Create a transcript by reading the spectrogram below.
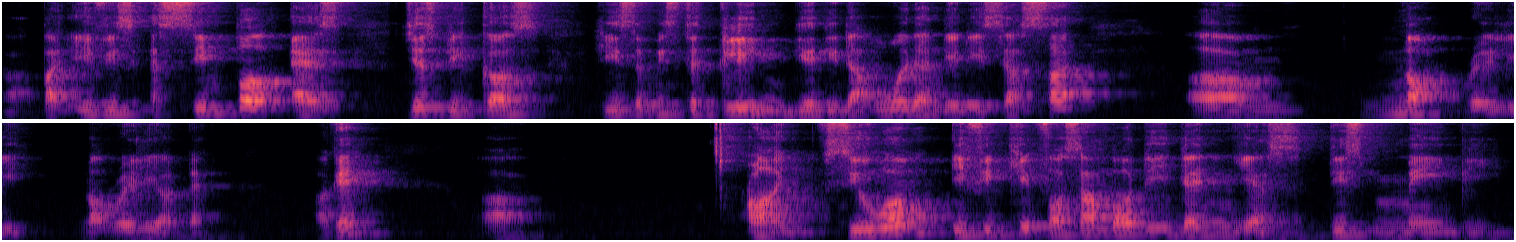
Uh, but if it's as simple as just because he's a Mr. Clean dia didakwa dan dia disiasat um, not really, not really on that. Okay. Uh, oh, Siu Wong, if he keep for somebody, then yes, this may be.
